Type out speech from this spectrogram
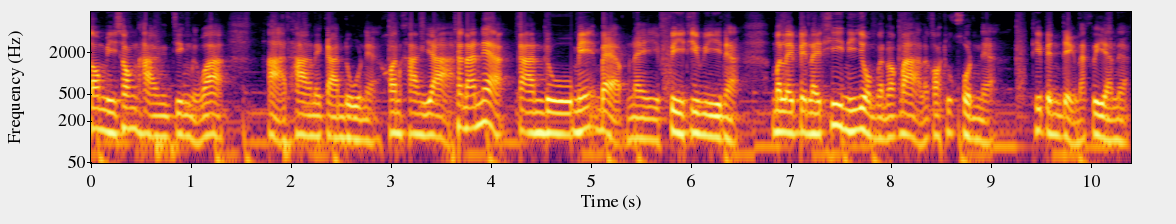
ต้องมีช่องทางจริง ๆ หรือว่าหาทางในการดูเนี่ยค่อนข้างยาก ฉะนั้นเนี่ยการดูเมะแบบในฟรีทีวีเนี่ยมันเลยเป็นอะไรที่นิยมกันมากๆ แล้วก็ทุกคนเนี่ยที่เป็นเด็กนักเรียนเนี่ย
